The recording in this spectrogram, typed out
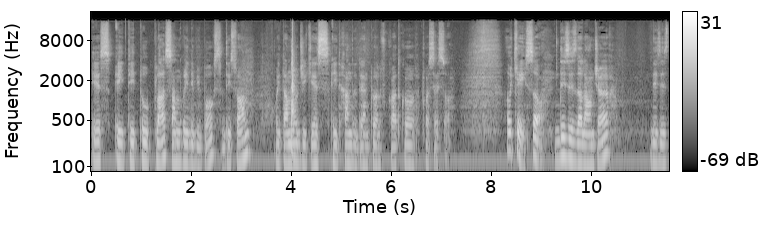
S82 Plus Android TV box, this one, with a Amlogic S812 quad-core processor. Okay, so this is the launcher. This is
